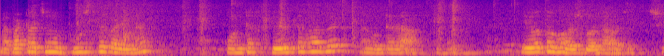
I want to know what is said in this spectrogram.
ব্যাপারটা হচ্ছে আমি বুঝতে পারি না কোনটা ফেলতে হবে আর কোনটা রাখতে হবে। এও তো ঘষ ঘষ আওয়াজ হচ্ছে।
